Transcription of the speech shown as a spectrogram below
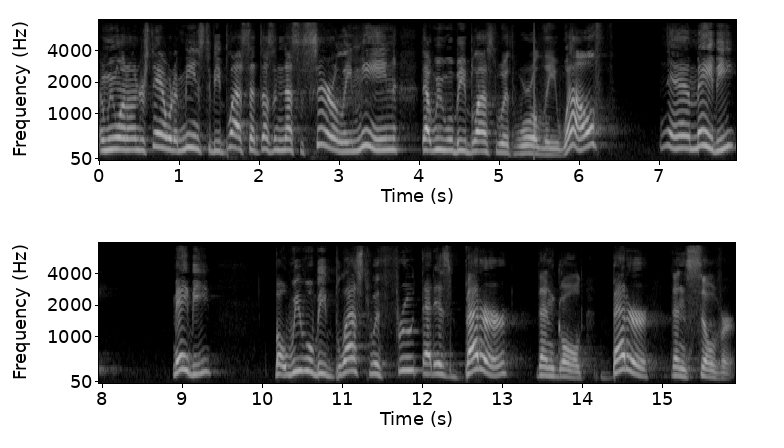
And we want to understand what it means to be blessed. That doesn't necessarily mean that we will be blessed with worldly wealth. Yeah, maybe. Maybe. But we will be blessed with fruit that is better than gold, better than silver.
